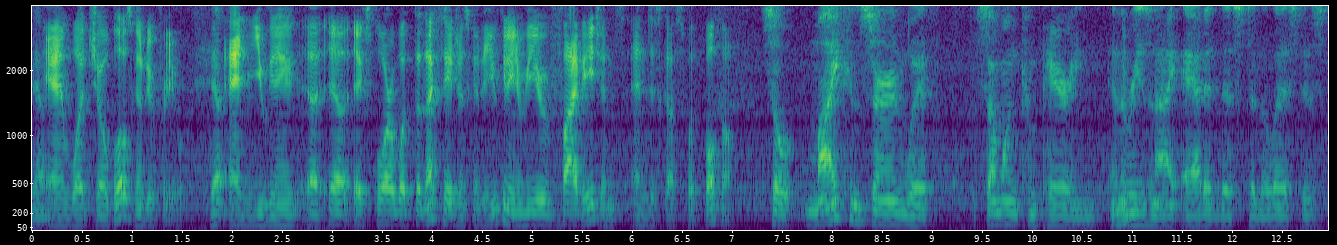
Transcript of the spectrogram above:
Yep. and what Joe Blow's going to do for you. Yep. And you can uh, uh, explore what the next agent's going to do. You can interview five agents and discuss with both of them. So my concern with someone comparing, and the Mhm. reason I added this to the list is,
